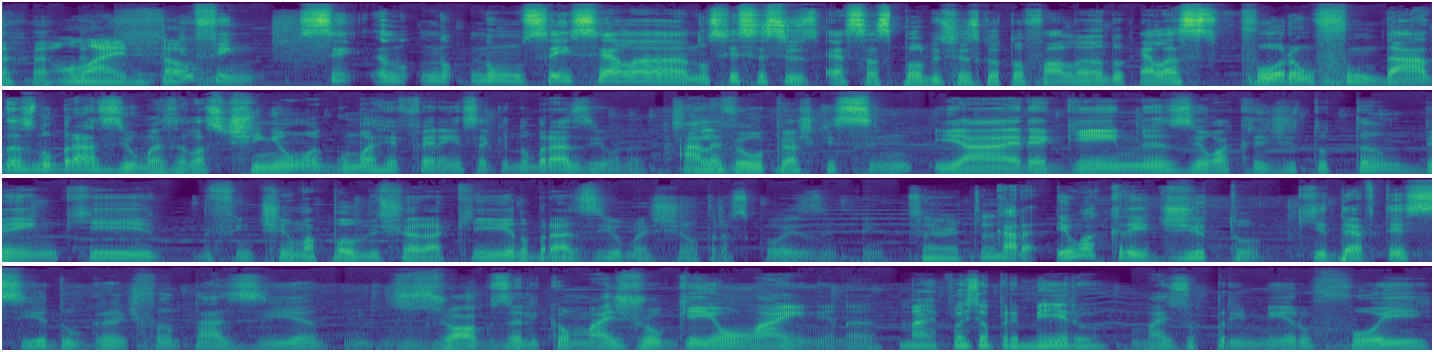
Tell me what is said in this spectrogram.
online, então... Enfim, se, eu não sei se ela. Não sei se essas publishers que eu tô falando, elas foram fundadas no Brasil, mas elas tinham alguma referência aqui no Brasil, né? A Level Up eu acho que sim. E a Area Games eu acredito também que. Enfim, tinha uma publisher aqui no Brasil, mas tinha outras coisas, enfim. Certo. Cara, eu acredito que deve ter sido o Grande Fantasia, um dos jogos ali que eu mais joguei online, né? Mas foi seu primeiro? Mas o primeiro foi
